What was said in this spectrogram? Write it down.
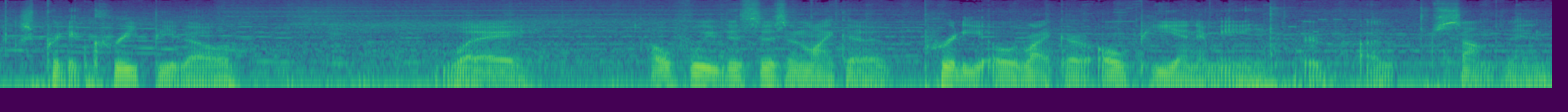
Looks pretty creepy though. What a... Hopefully this isn't like a pretty, like a OP enemy or uh, something.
